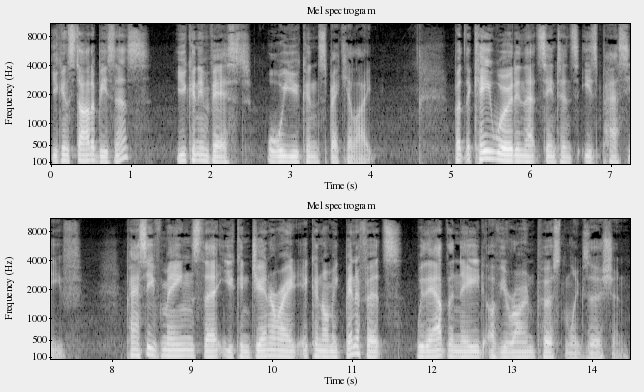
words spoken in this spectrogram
You can start a business, you can invest, or you can speculate. But the key word in that sentence is passive. Passive means that you can generate economic benefits without the need of your own personal exertion.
